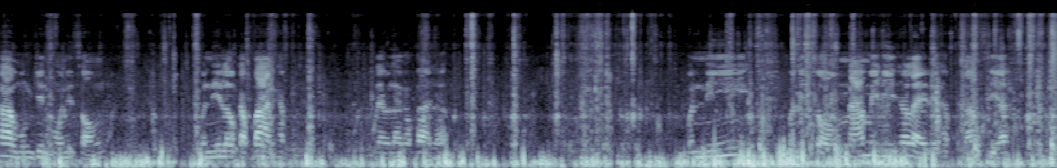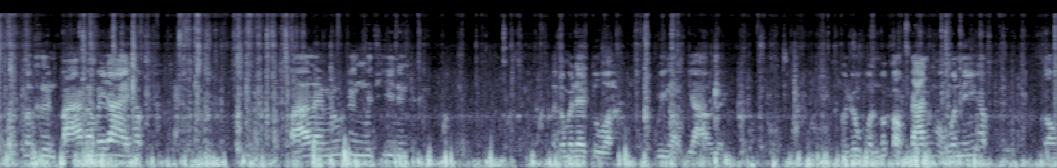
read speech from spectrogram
ห้าโมงเย็นของวันที่สอง วันนี้เรากลับบ้านครับได้เวลากลับบ้านแล้ว วันนี้ สองน้ำไม่ดีเท่าไหร่เลยครับ น้ำเสีย เมื่อคืนปลาก็ไม่ได้ครับ ปลาอะไรไม่รู้ดึงมาทีนึง แล้วก็ไม่ได้ตัว วิ่งออกยาวเลย มาดูผลประกอบการของวันนี้ครับสอง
